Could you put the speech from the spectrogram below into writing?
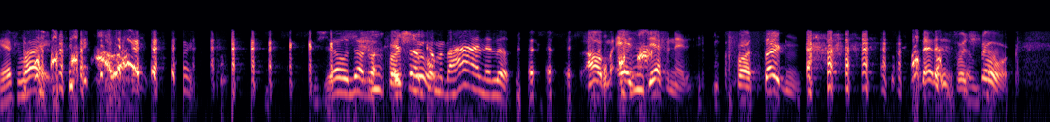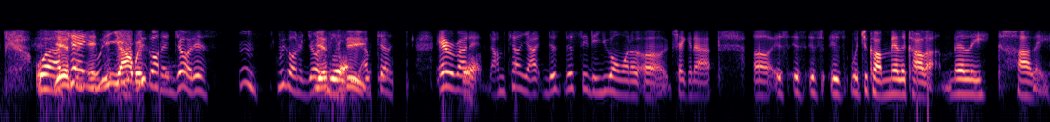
That's right. All right. Sure enough. For There's something sure. coming behind the look. oh, it's definite, for certain. that is for sure. Well, Yes, I tell and- you, and we, you always- we're gonna enjoy this. Mm, we're gonna enjoy Yes, this. indeed. I'm telling you, everybody. I'm telling you, I- this this CD you gonna want to uh check it out. Uh, it's it's it's, it's what you call melancholy, melancholy,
